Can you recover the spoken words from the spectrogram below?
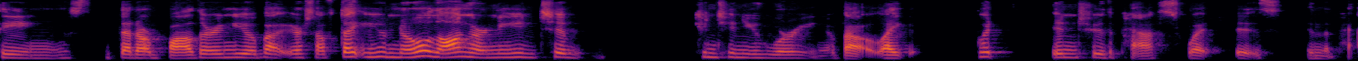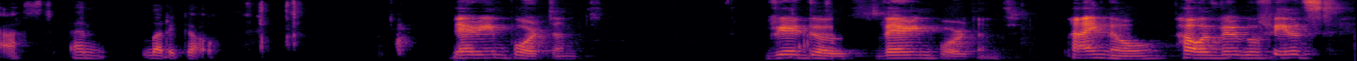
things that are bothering you about yourself that you no longer need to continue worrying about. Like, put into the past what is in the past and let it go. Very important. Virgos, very important. I know how a Virgo feels.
